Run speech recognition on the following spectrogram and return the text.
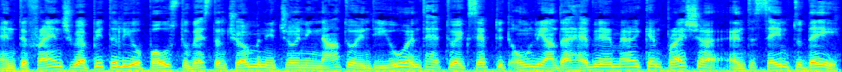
And the French were bitterly opposed to Western Germany joining NATO and EU and had to accept it only under heavy American pressure, and the same today.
